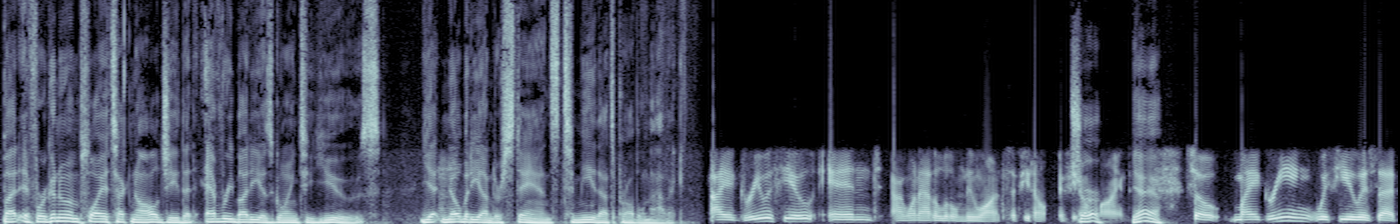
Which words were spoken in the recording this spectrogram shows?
But if we're going to employ a technology that everybody is going to use, yet mm-hmm. nobody understands, to me that's problematic. I agree with you, and I want to add a little nuance, if you don't, if you sure. don't mind. Yeah, yeah. So my agreeing with you is that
